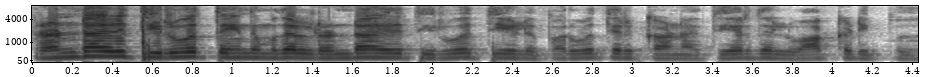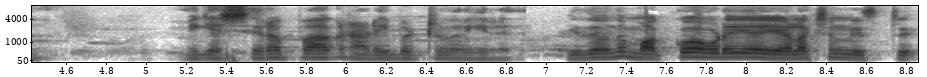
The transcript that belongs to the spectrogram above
ரெண்டாயிரத்தி இருபத்தைந்து முதல் ரெண்டாயிரத்தி இருபத்தி ஏழு பருவத்திற்கான தேர்தல் வாக்கெடுப்பு மிக சிறப்பாக நடைபெற்று வருகிறது. இது வந்து மக்வாவுடைய எலெக்ஷன் லிஸ்ட்டு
